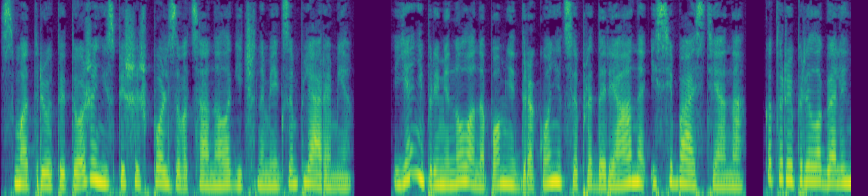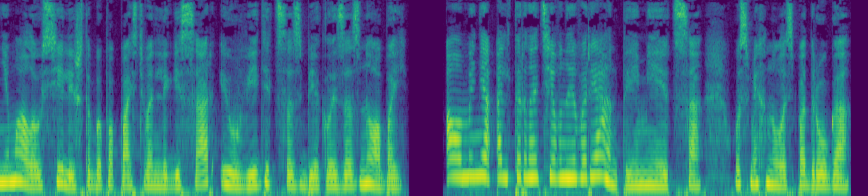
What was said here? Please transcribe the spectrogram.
«Смотрю, ты тоже не спешишь пользоваться аналогичными экземплярами». Я не применула напомнить драконице про Дариана и Себастьяна, которые прилагали немало усилий, чтобы попасть в Энлегисар и увидеться с беглой зазнобой. «А у меня альтернативные варианты имеются», — усмехнулась подруга.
